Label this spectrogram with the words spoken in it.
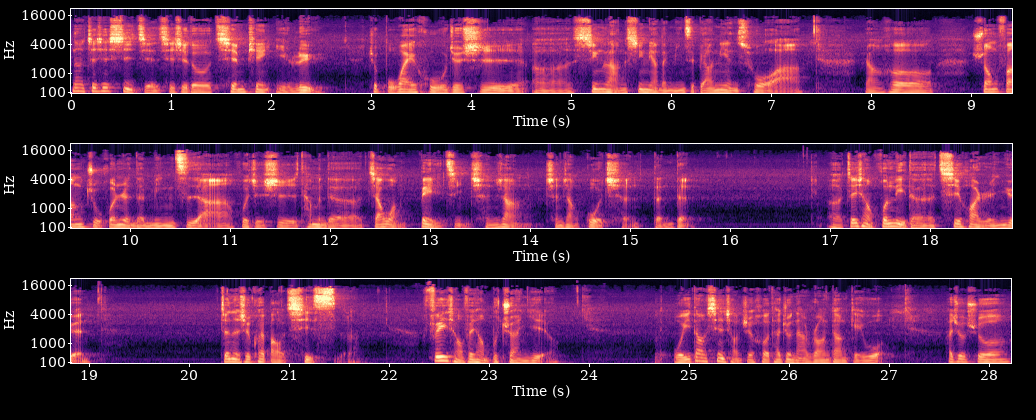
那这些细节其实都千篇一律，就不外乎就是呃新郎新娘的名字不要念错啊。然后双方主婚人的名字啊，或者是他们的交往背景、成长、成长过程等等。呃，这场婚礼的企划人员真的是快把我气死了，非常非常不专业哦。我一到现场之后，他就拿 rundown 给我，他就说：“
